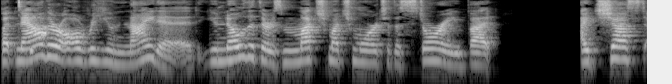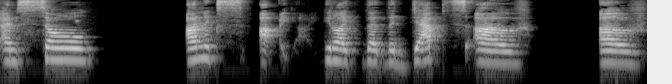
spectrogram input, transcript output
But now they're all reunited. You know that there's much, much more to the story, but I just, I'm so unex, uh, you know, like the the depths of of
